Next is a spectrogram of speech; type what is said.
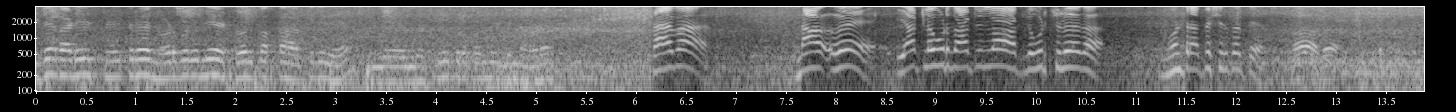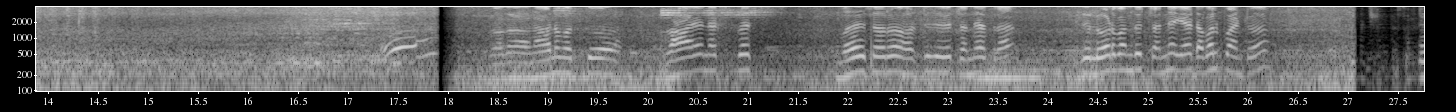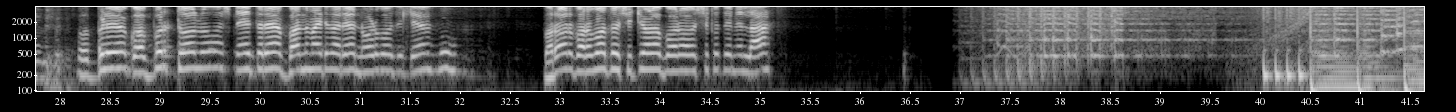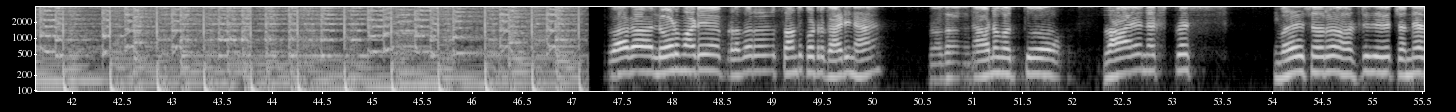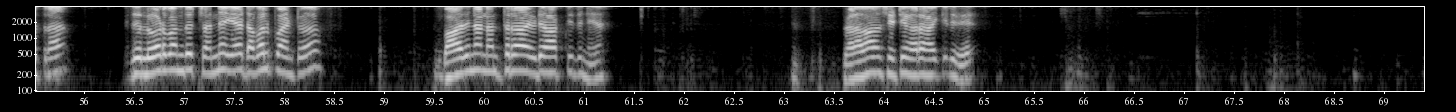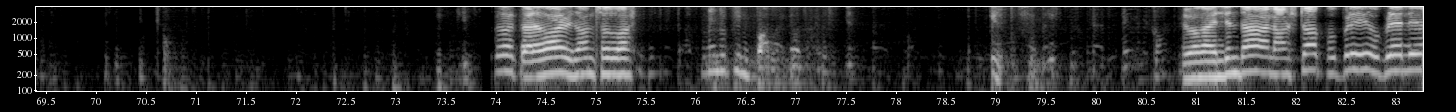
ಇದೇ ಗಾಡಿ ಸ್ನೇಹಿತರೆ ನೋಡ್ಬೋದು ಇಲ್ಲಿ ಟೋಲ್ ಪಕ್ಕ ಹಾಕಿದ್ದೀವಿ. ಇಲ್ಲಿ ಒಂದು ಟೀ ಕುಡ್ಕೊಂಡು ಇಲ್ಲಿಂದ ಹೊರಡ ಸಾಹೇಬ ನಾವು ಎಟ್ಲ ಊಟ ದಾಟಿಲ್ಲ ಅಟ್ಲ ಊಟ ಚಲೋ ಈಗ. ಮುಂದೆ ಟ್ರಾಫಿಕ್ ಸಿಗ್ತೈತೆ. ಇವಾಗ ನಾನು ಮತ್ತು ರಾಯನ್ ಎಕ್ಸ್ಪ್ರೆಸ್ ಮಹೇಶ್ ಅವರು ಹೊರಟಿದ್ದೀವಿ ಚೆನ್ನೈ ಹತ್ರ. ಇದು ಲೋಡ್ ಬಂದು ಚೆನ್ನೈಗೆ ಡಬಲ್ ಪಾಯಿಂಟು ಒಬ್ಬಳಿ ಗೊಬ್ಬರ ಟೋಲು ಸ್ನೇಹಿತರೆ ಬಂದ್ ಮಾಡಿದಾರೆ ನೋಡ್ಬೋದು ಇಲ್ಲಿ. ಬರೋರು ಬರ್ಬೋದು ಸಿಟಿ ಒಳಗೆ ಬರೋ ಅವಶ್ಯಕತೆ ಏನಿಲ್ಲ. ಇವಾಗ ಲೋಡ್ ಮಾಡಿ ಬ್ರದರ್ ತಂದು ಕೊಟ್ರು ಗಾಡಿನ. ಇವಾಗ ನಾನು ಮತ್ತು ರಾಯನ್ ಎಕ್ಸ್ಪ್ರೆಸ್ ಮಹೇಶ್ ಅವರು ಹೊರಟಿದ್ದೀವಿ ಚೆನ್ನೈ ಹತ್ರ. ಇದು ಲೋಡ್ ಬಂದು ಚೆನ್ನೈಗೆ ಡಬಲ್ ಪಾಯಿಂಟ್ ಬಾದಿನ ದಿನ ನಂತರ ವಿಡಿಯೋ ಹಾಕ್ತಿದ್ದೀನಿ. ಬೆಳಗಾವಿ ಸಿಟಿ ಹೊರ ಹಾಕಿದೀವಿ ಬೆಳಗಾವಿ ವಿಧಾನಸೌಧ. ಇವಾಗ ಇಲ್ಲಿಂದ ನಾನ್ ಸ್ಟಾಪ್ ಹುಬ್ಳಿ, ಹುಬ್ಳಿಯಲ್ಲಿ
